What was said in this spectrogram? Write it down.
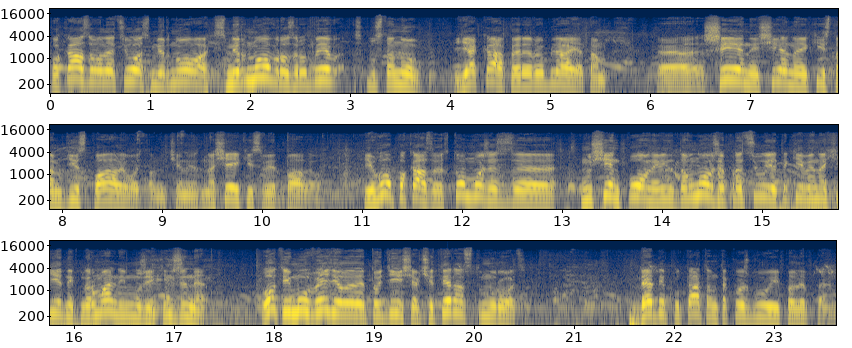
показували цього Смірнова. Смірнов розробив установку, яка переробляє там шини, ще на якісь там дізпаливо, там, чи на ще якийсь вид палива. Його показує, хто може з е, мужчин повний, він давно вже працює, такий винахідник, нормальний мужик, інженер. От йому виділили тоді, ще в 2014 році, де депутатом також був і Пилипенко.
